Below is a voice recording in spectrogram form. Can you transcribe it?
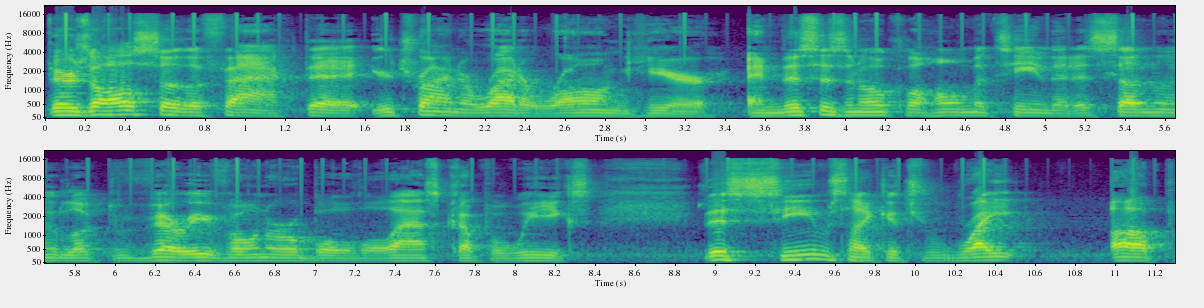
there's also the fact that you're trying to right a wrong here. And this is an Oklahoma team that has suddenly looked very vulnerable the last couple weeks. This seems like it's right up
